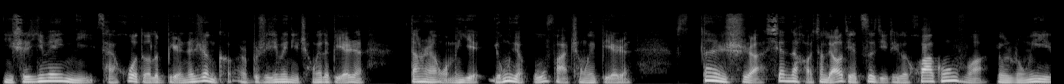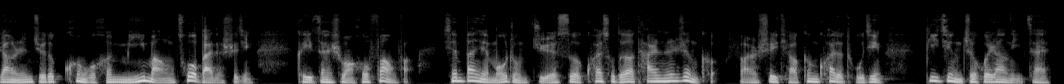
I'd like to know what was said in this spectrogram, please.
你是因为你才获得了别人的认可，而不是因为你成为了别人。当然，我们也永远无法成为别人。但是啊，现在好像了解自己这个花功夫啊，又容易让人觉得困惑和迷茫、挫败的事情，可以暂时往后放放，先扮演某种角色，快速得到他人的认可，反而是一条更快的途径。毕竟这会让你在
